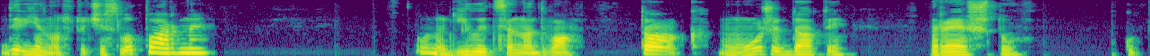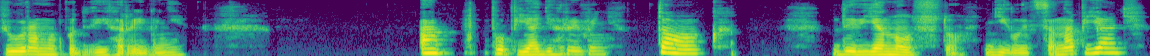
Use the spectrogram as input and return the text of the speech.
90 число парне. Воно ділиться на 2. Так, може дати решту купюрами по 2 гривні. А по 5 гривень? Так. 90 ділиться на 5.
